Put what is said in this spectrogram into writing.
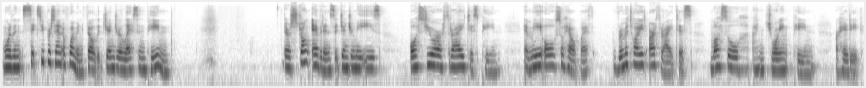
more than 60% of women felt that ginger lessened pain. There is strong evidence that ginger may ease osteoarthritis pain. It may also help with rheumatoid arthritis, muscle and joint pain, or headache.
